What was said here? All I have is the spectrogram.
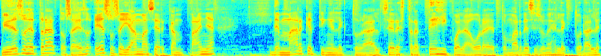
Y de eso se trata. O sea, eso, eso se llama hacer campaña de marketing electoral, ser estratégico a la hora de tomar decisiones electorales,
